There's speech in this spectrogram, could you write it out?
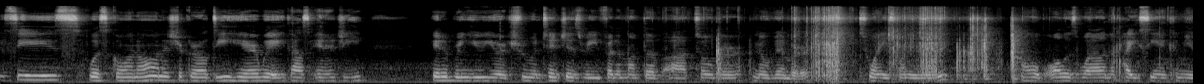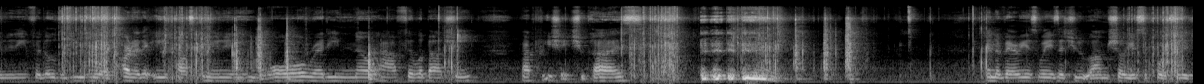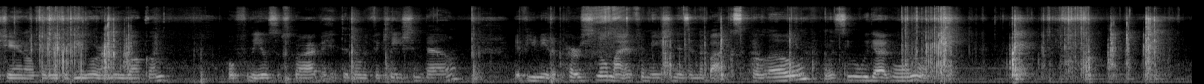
Pisces, what's going on? It's your girl D here with 8th House Energy. Here to bring you your true intentions read for the month of October, November 2021. I hope all is well in the Piscean community. For those of you who are part of the 8th House community who already know how I feel about you, I appreciate you guys. in the various ways that you um, show your support to the channel. For those of you who are new, welcome. Hopefully you'll subscribe and hit the notification bell. If you need a personal, my information is in the box below. Let's see what we got going on.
